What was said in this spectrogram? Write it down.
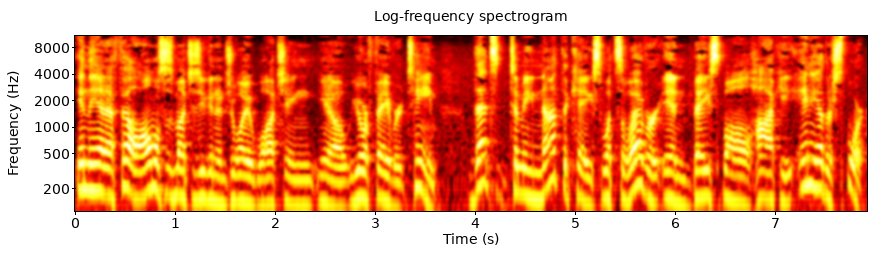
in the NFL almost as much as you can enjoy watching, you know, your favorite team. That's to me not the case whatsoever in baseball, hockey, any other sport.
